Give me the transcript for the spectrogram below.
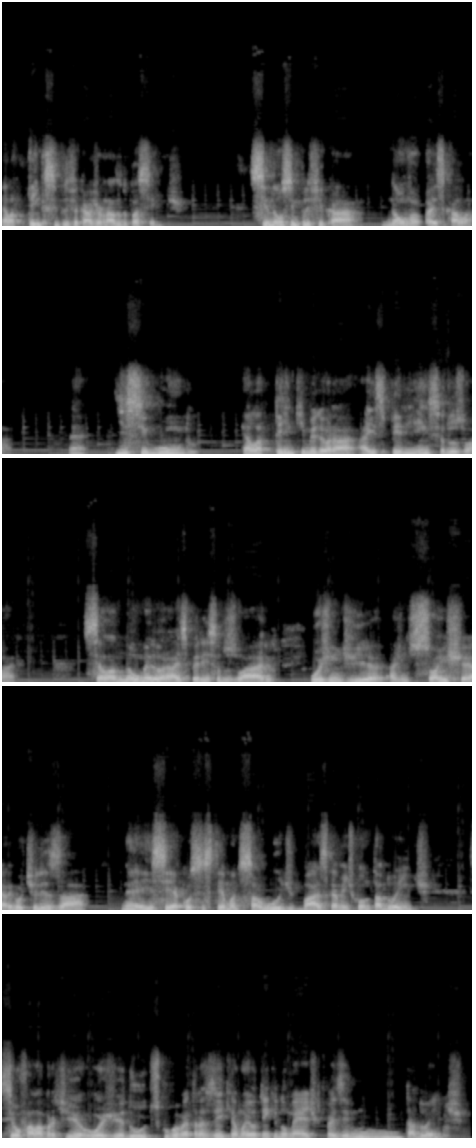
ela tem que simplificar a jornada do paciente. Se não simplificar, não vai escalar. Né? E segundo, ela tem que melhorar a experiência do usuário. Se ela não melhorar a experiência do usuário, hoje em dia a gente só enxerga utilizar né, esse ecossistema de saúde basicamente quando está doente. Se eu falar para ti hoje, Edu, desculpa me atrasei que amanhã eu tenho que ir no médico, tu vai dizer, hum, tá doente.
